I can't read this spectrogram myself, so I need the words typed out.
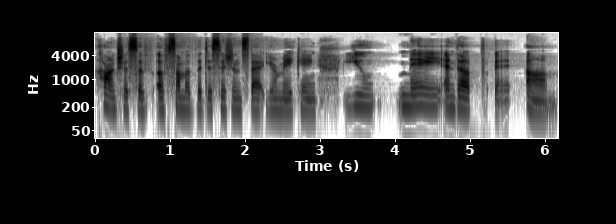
conscious of, of some of the decisions that you're making, you may end up, eh, um,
